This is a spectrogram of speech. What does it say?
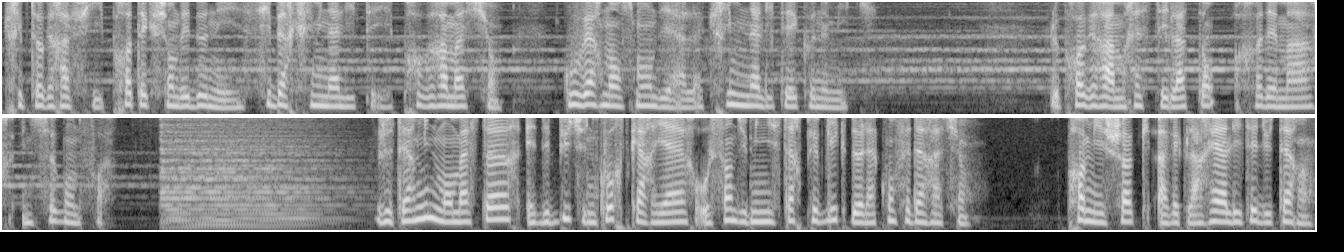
Cryptographie, protection des données, cybercriminalité, programmation, gouvernance mondiale, criminalité économique. Le programme resté latent redémarre une seconde fois. Je termine mon master et débute une courte carrière au sein du ministère public de la Confédération. Premier choc avec la réalité du terrain.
